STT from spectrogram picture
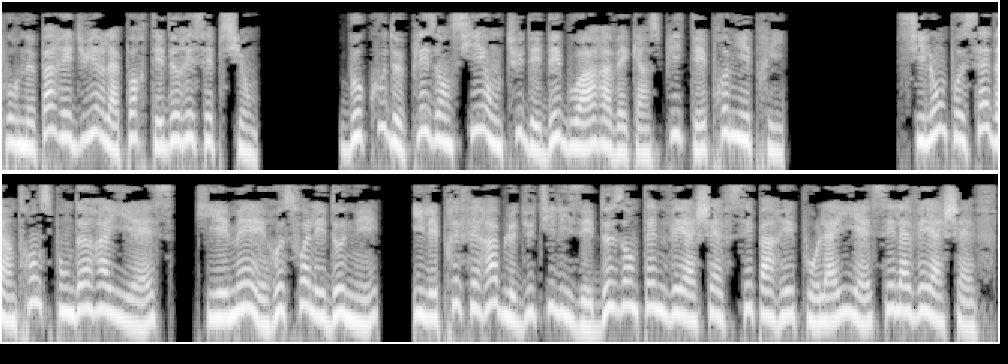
pour ne pas réduire la portée de réception. Beaucoup de plaisanciers ont eu des déboires avec un splitté premier prix. Si l'on possède un transpondeur AIS, qui émet et reçoit les données, il est préférable d'utiliser deux antennes VHF séparées pour l'AIS et la VHF.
